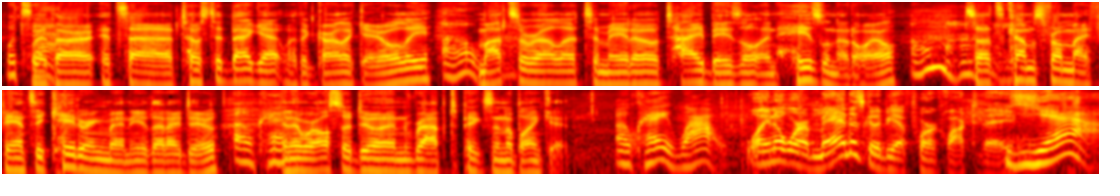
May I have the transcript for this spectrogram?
What's with that? our it's a toasted baguette with a garlic aioli, Oh, wow. mozzarella, tomato, Thai basil, and hazelnut oil. Oh, my. So it comes from my fancy catering menu that I do. Okay. And then we're also doing wrapped pigs in a blanket. Okay, wow. Well, I know where Amanda's going to be at four o'clock today. Yeah.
